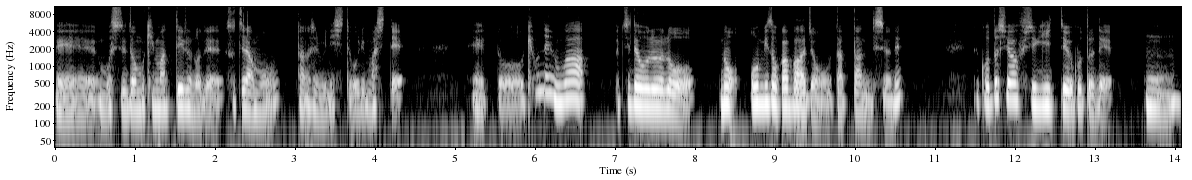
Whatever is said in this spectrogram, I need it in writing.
えー、もう出動も決まっているのでそちらも楽しみにしておりましてえっ、ー、と去年は「うちで踊ろう」の大晦日バージョンを歌ったんですよね。で今年は不思議っていうことで、うん、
